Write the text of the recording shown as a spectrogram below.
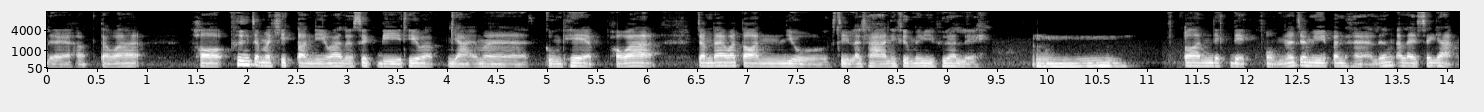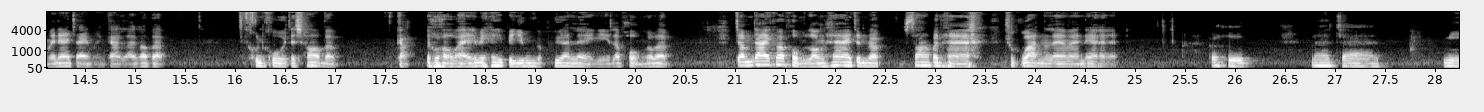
เลยอะครับ แต่ว่าพอเพิ่งจะมาคิดตอนนี้ว่ารู้สึกดีที่แบบย้ายมากรุงเทพ เพราะว่าจำได้ว่าตอนอยู่ศรีราชานี่คือไม่มีเพื่อนเลย อืมตอนเด็กๆ ผมน่าจะมีปัญหาเรื่องอะไรสักอย่างไม่แน่ใจเหมือนกัน แล้วก็แบบคุณครูจะชอบแบบ กักตัวไว้ไม่ให้ไปยุ่งกับเพื่อนอะไรอย่างนี้ แล้วผมก็แบบจำได้ก็ผมร้องไห้จนแบบสร้างปัญหาทุกวันอะไรมาเนี่ยฮะก็คือน่าจะมี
